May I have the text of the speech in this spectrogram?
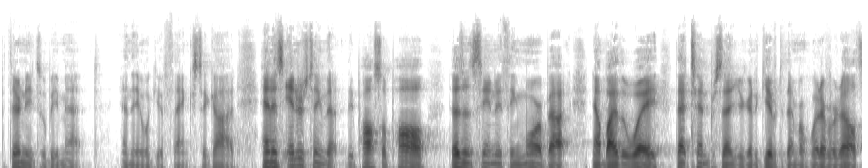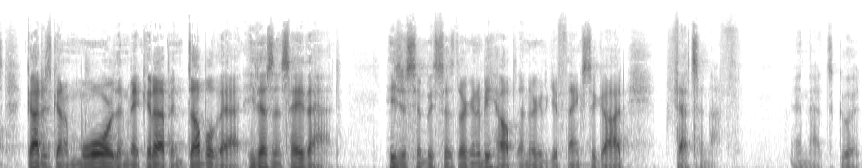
but their needs will be met and they will give thanks to God. And it's interesting that the Apostle Paul doesn't say anything more about, now, by the way, that 10% you're going to give to them or whatever else, God is going to more than make it up and double that. He doesn't say that. He just simply says they're going to be helped and they're going to give thanks to God. That's enough. And that's good.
